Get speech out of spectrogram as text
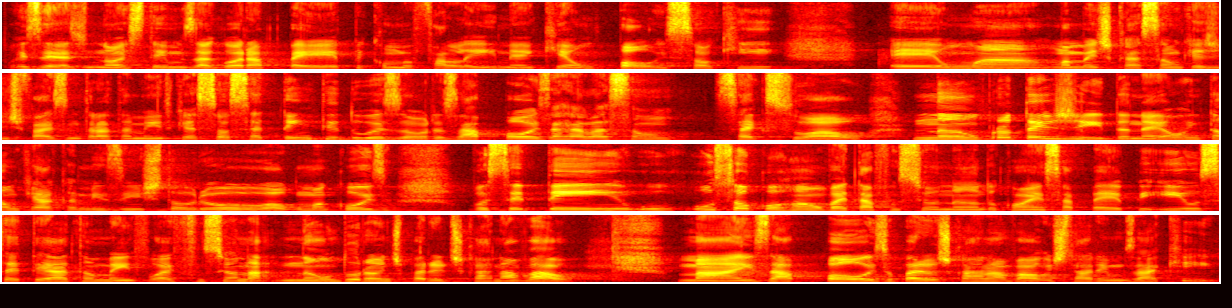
Pois é, nós temos agora a PEP, como eu falei, né, que é um pós, só que é uma, uma medicação que a gente faz um tratamento que é só 72 horas após a relação sexual não protegida, né? Ou então que a camisinha estourou, alguma coisa, você tem o, o socorrão vai estar funcionando com essa PEP e o CTA também vai funcionar, não durante o período de carnaval, mas após o período de carnaval estaremos aqui.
